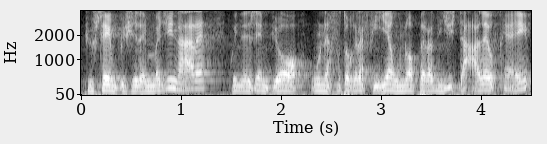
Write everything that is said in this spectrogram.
più semplice da immaginare, quindi ad esempio ho una fotografia, un'opera digitale, ok?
